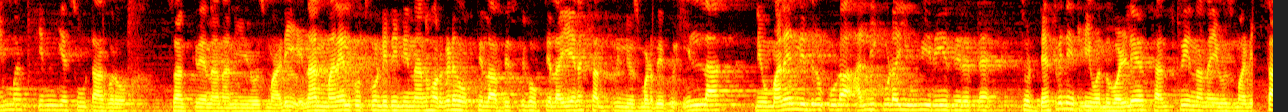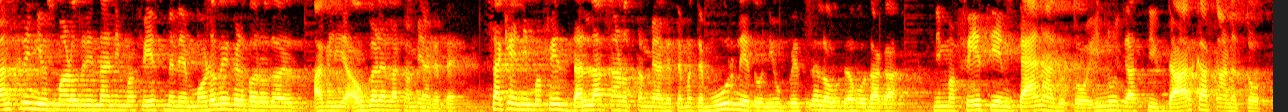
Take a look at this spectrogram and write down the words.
ನಿಮ್ಮ ಸ್ಕಿನ್ಗೆ ಸೂಟ್ ಆಗಿರೋ ಸನ್ಸ್ಕ್ರೀನನ್ನು ನಾನು ಯೂಸ್ ಮಾಡಿ. ನಾನು ಮನೇಲಿ ಕೂತ್ಕೊಂಡಿದ್ದೀನಿ, ನಾನು ಹೊರಗಡೆ ಹೋಗ್ತಿಲ್ಲ, ಬಿಸಿಲಿಗೆ ಹೋಗ್ತಿಲ್ಲ, ಏನಕ್ಕೆ ಸನ್ಸ್ಕ್ರೀನ್ ಯೂಸ್ ಮಾಡಬೇಕು? ಇಲ್ಲ, ನೀವು ಮನೇಲಿದ್ದರೂ ಕೂಡ ಅಲ್ಲಿ ಕೂಡ ಯು ವಿ ರೇಸ್ ಇರುತ್ತೆ. ಸೊ ಡೆಫಿನೆಟ್ಲಿ ಒಂದು ಒಳ್ಳೆಯ ಸನ್ಸ್ಕ್ರೀನನ್ನು ಯೂಸ್ ಮಾಡಿ. ಸನ್ಸ್ಕ್ರೀನ್ ಯೂಸ್ ಮಾಡೋದ್ರಿಂದ ನಿಮ್ಮ ಫೇಸ್ ಮೇಲೆ ಮೊಡವೆಗಳು ಬರೋದು ಆಗಲಿ, ಅವುಗಳೆಲ್ಲ ಕಮ್ಮಿ ಆಗುತ್ತೆ. ಸೆಕೆಂಡ್ ನಿಮ್ಮ ಫೇಸ್ ಡಲ್ಲಾಗಿ ಕಾಣೋದು ಕಮ್ಮಿ ಆಗುತ್ತೆ. ಮತ್ತು ಮೂರನೇದು, ನೀವು ಬಿಸಿಲಲ್ಲಿ ಹೋದ ಹೋದಾಗ ನಿಮ್ಮ ಫೇಸ್ ಏನು ಟ್ಯಾನ್ ಆಗುತ್ತೋ, ಇನ್ನೂ ಜಾಸ್ತಿ ಡಾರ್ಕಾಗಿ ಕಾಣುತ್ತೋ,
